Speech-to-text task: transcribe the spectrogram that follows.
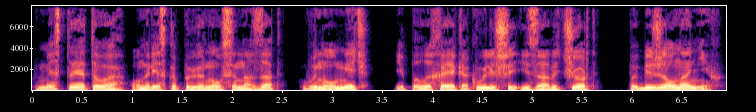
Вместо этого он резко повернулся назад, вынул меч и, полыхая, как вылезший из ада черт, побежал на них.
